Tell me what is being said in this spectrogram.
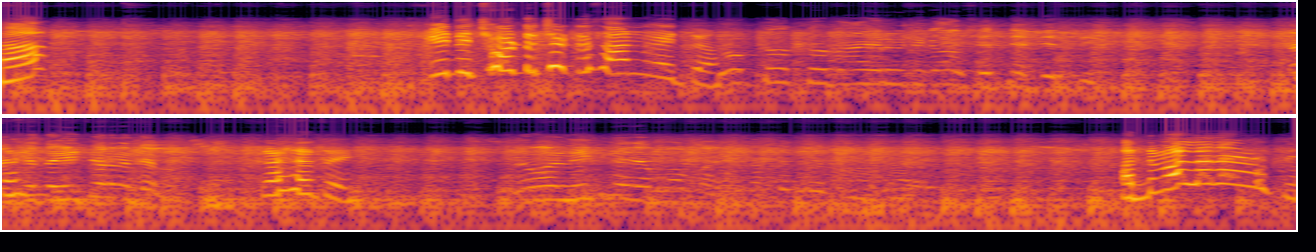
हा? किती छोट छोट सांगायचं आयुर्वेदिक औषध कशाचं विचार ना त्याला. कशाच? आहे जवळ निघ त्याच्या मोबाईल कशाचं काय आता मला काय माहिती?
